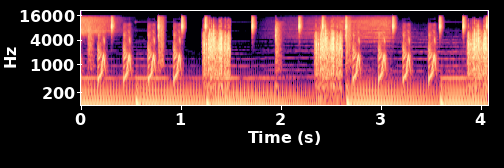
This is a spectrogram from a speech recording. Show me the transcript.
Thank you.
